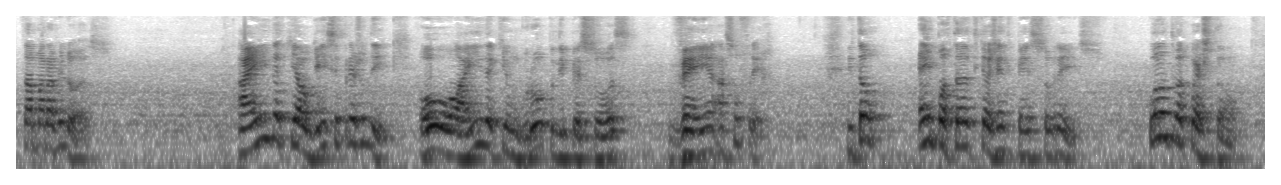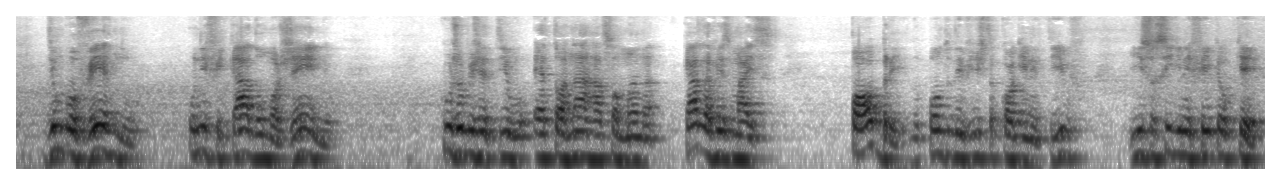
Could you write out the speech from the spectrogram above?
está maravilhoso. Ainda que alguém se prejudique, ou ainda que um grupo de pessoas venha a sofrer. Então, é importante que a gente pense sobre isso. Quanto à questão de um governo unificado, homogêneo, cujo objetivo é tornar a raça humana cada vez mais pobre do ponto de vista cognitivo, isso significa o quê?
